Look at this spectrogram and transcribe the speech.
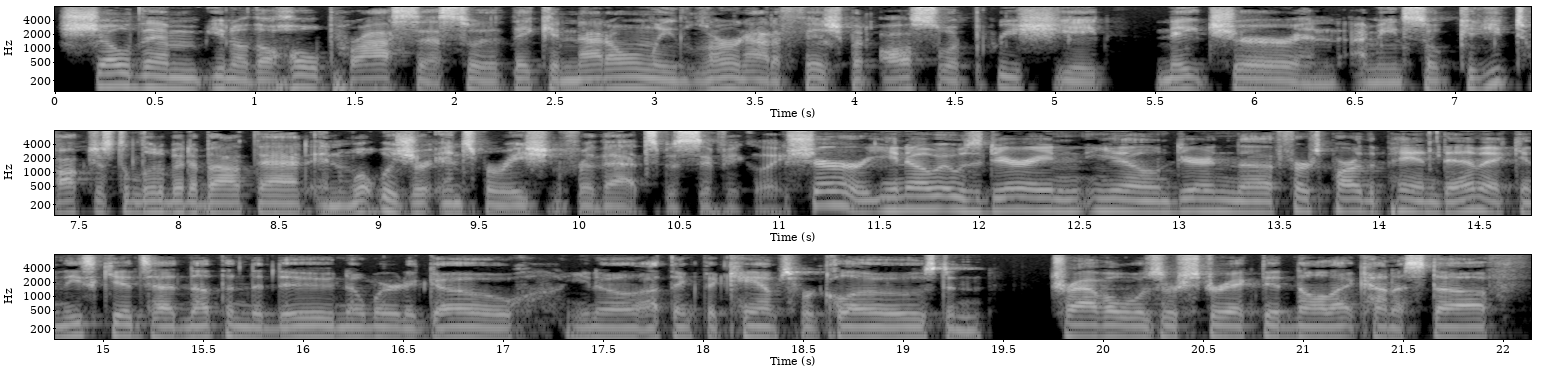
show them, you know, the whole process so that they can not only learn how to fish but also appreciate nature and I mean, so could you talk just a little bit about that and what was your inspiration for that specifically? Sure, you know it was during you know during the first part of the pandemic, and these kids had nothing to do, nowhere to go. You know, I think the camps were closed and travel was restricted and all that kind of stuff.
